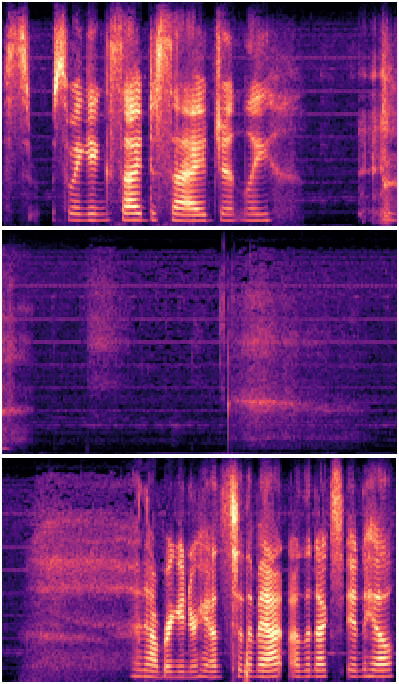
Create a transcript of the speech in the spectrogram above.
S swinging side to side gently. And now bringing your hands to the mat on the next inhale,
